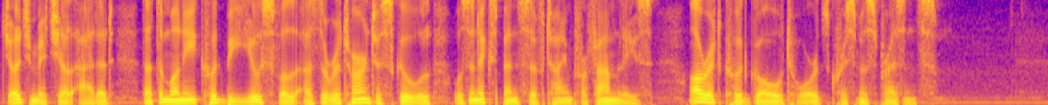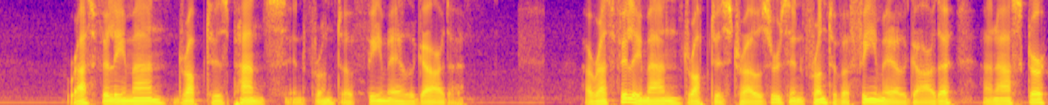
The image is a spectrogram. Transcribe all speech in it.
Judge Mitchell added that the money could be useful as the return to school was an expensive time for families, or it could go towards Christmas presents. Rathvilly man dropped his pants in front of female Garda. A Rathvilly man dropped his trousers in front of a female Garda and asked her,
